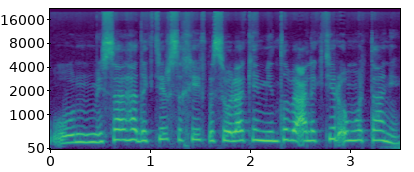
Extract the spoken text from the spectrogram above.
والمثال هذا كتير سخيف بس ولكن بينطبق على كتير أمور تانية.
